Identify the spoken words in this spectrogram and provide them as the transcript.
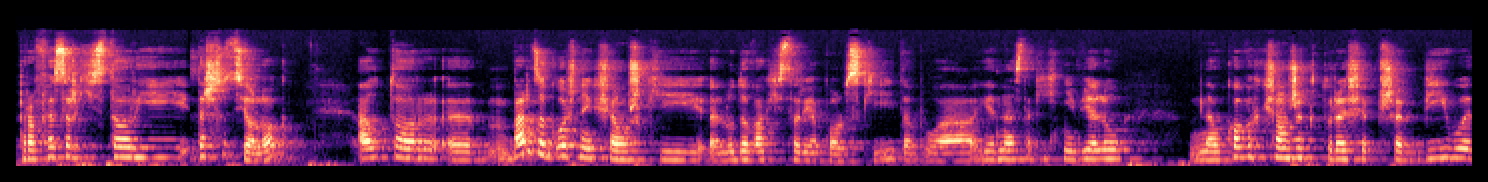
profesor historii, też socjolog, autor e, bardzo głośnej książki Ludowa Historia Polski. To była jedna z takich niewielu naukowych książek, które się przebiły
